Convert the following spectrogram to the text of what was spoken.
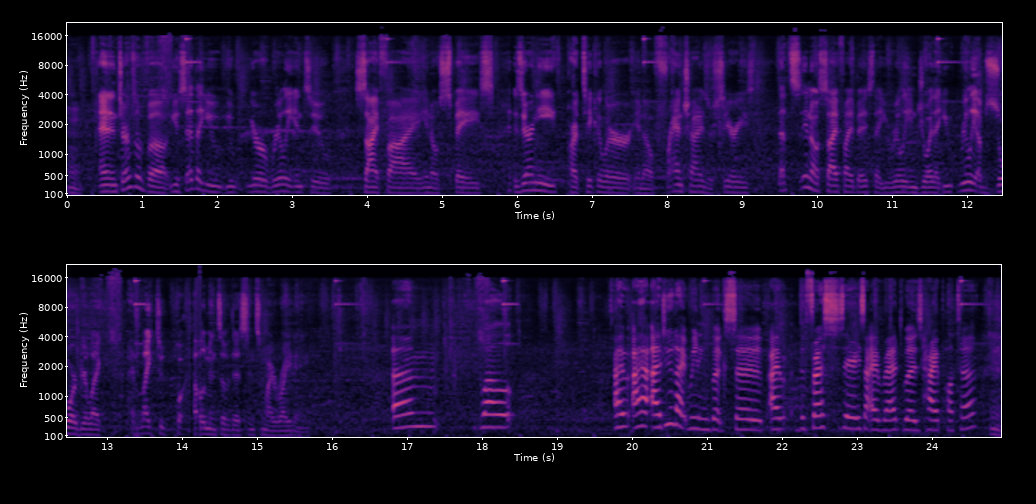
Mm. And in terms of, uh, you said that you, you you're really into sci-fi, you know, space. Is there any particular, you know, franchise or series that's you know sci-fi based that you really enjoy, that you really absorb? You're like, I'd like to put elements of this into my writing. Um, well, I, I, I do like reading books. So I the first series that I read was Harry Potter, Mm.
